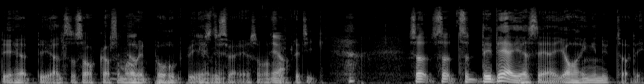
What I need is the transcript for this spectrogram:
Det är, det är alltså saker som har Ja, vänt på just i. Sverige som har Ja. fått kritik. Så, så, så det är där jag säger, jag har ingen nytta av det.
